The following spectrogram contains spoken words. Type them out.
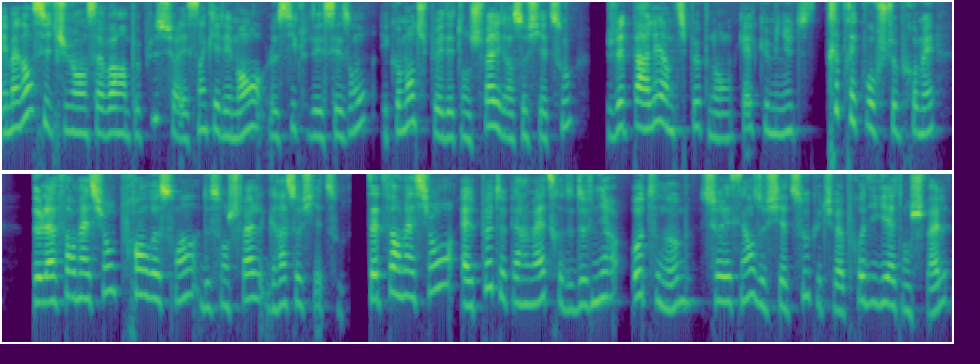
Et maintenant, si tu veux en savoir un peu plus sur les 5 éléments, le cycle des saisons et comment tu peux aider ton cheval grâce au shiatsu, je vais te parler un petit peu pendant quelques minutes, très très court je te promets, de la formation Prendre soin de son cheval grâce au shiatsu. Cette formation, elle peut te permettre de devenir autonome sur les séances de shiatsu que tu vas prodiguer à ton cheval,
